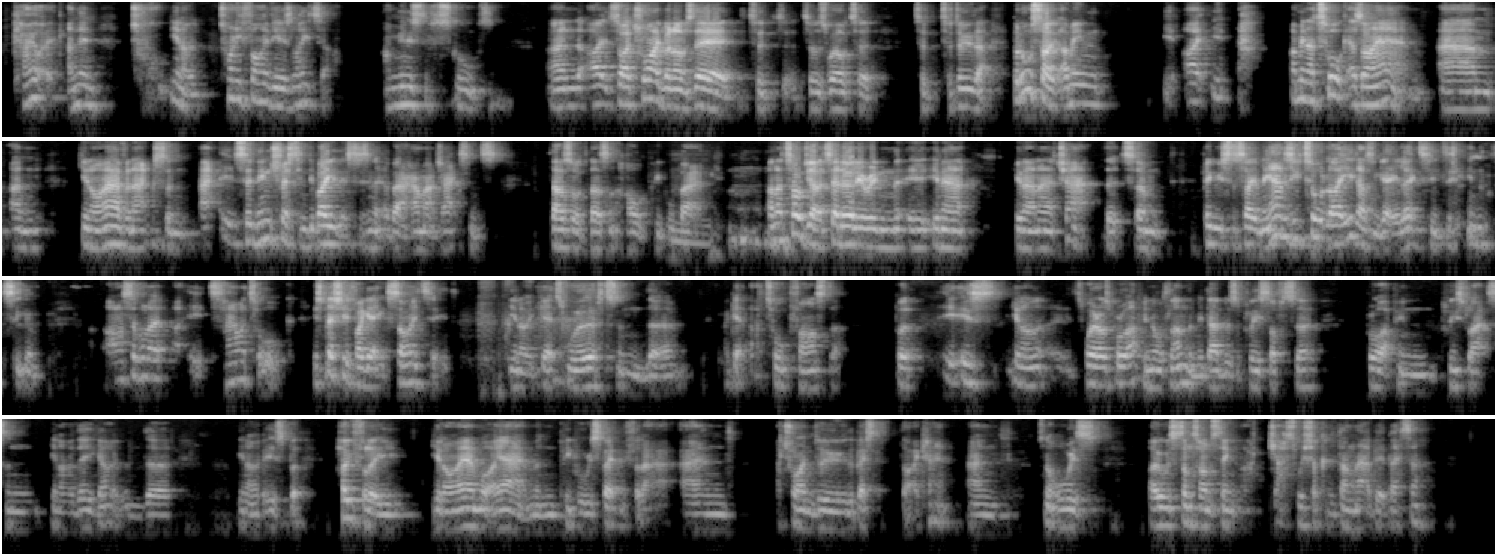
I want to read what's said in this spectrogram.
chaotic. And then, tw- you know, 25 years later, I'm minister for schools, and I so I tried when I was there to to, to as well to, to to do that. But also, I mean, I I mean, I talk as I am, um, and you know, I have an accent. It's an interesting debate, this isn't it, about how much accents does or doesn't hold people back. And I told you, I said earlier in in our you know in our chat that um, people used to say to me, "How does he talk like he doesn't get elected in Nottingham?" And I said, "Well, it's how I talk, especially if I get excited. You know, it gets worse, and uh, I get I talk faster. But it is, you know, it's where I was brought up in North London. My dad was a police officer, brought up in police flats, and you know, there you go. And uh, you know, it's but hopefully, you know, I am what I am, and people respect me for that. And I try and do the best that I can. And it's not always. I always sometimes think I just wish I could have done that a bit better.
